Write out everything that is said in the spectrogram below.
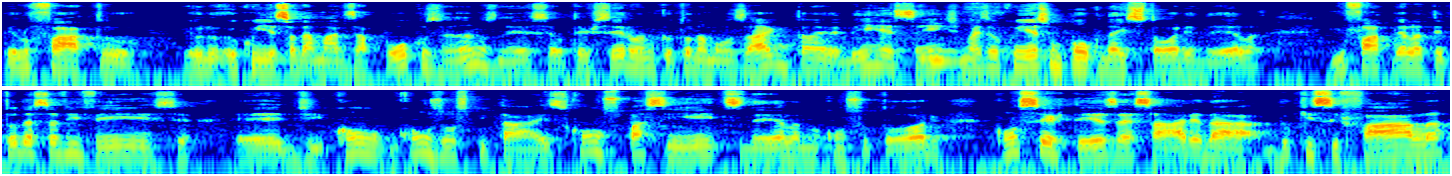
pelo fato eu, eu, conheço a Damares há poucos anos, né? Esse é o terceiro ano que eu estou na Mosaic, então é bem recente, mas eu conheço um pouco da história dela e o fato dela ter toda essa vivência é, de, com, com os hospitais, com os pacientes dela no consultório, com certeza essa área da, do que se fala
